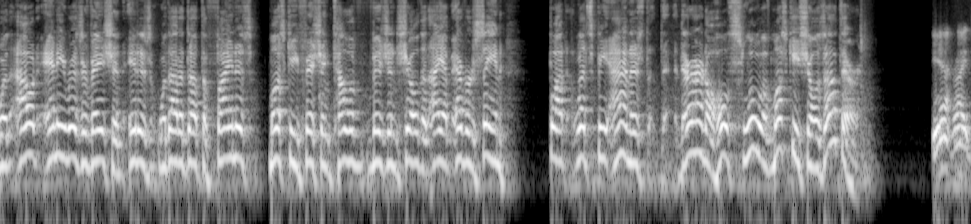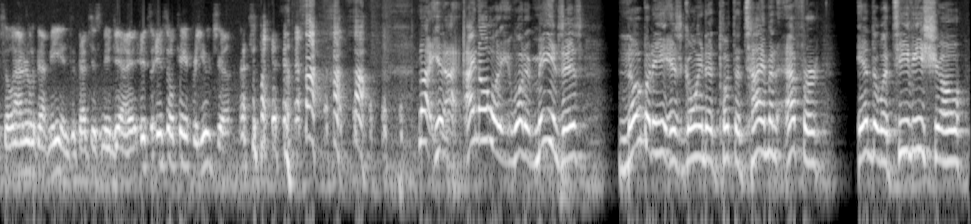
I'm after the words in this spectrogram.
without any reservation, it is without a doubt the finest muskie fishing television show that I have ever seen. But let's be honest, there aren't a whole slew of muskie shows out there. Yeah, right. So I don't know what that means. If that just means, yeah, it's it's okay for you, Jim. no, yeah, I know what it, what it means is nobody is going to put the time and effort into a TV show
